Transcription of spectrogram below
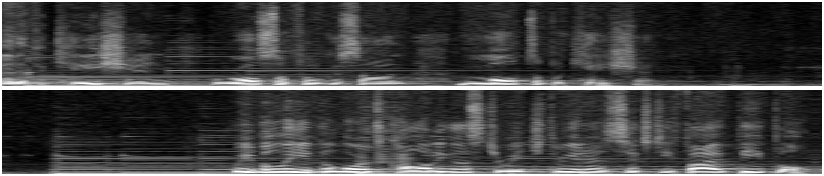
edification, but we're also focused on multiplication. We believe the Lord's calling us to reach 365 people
